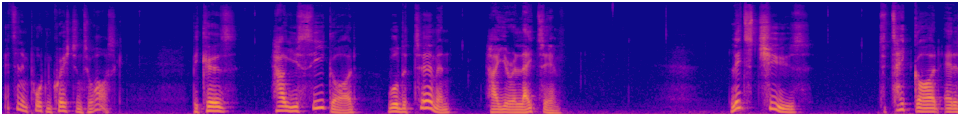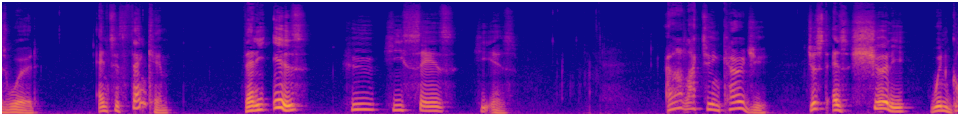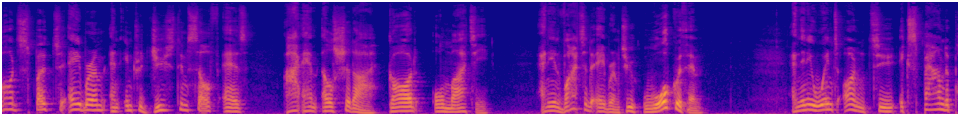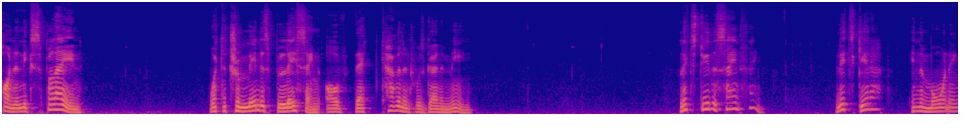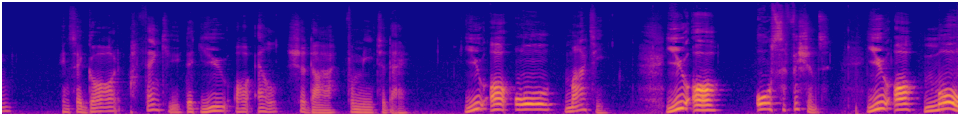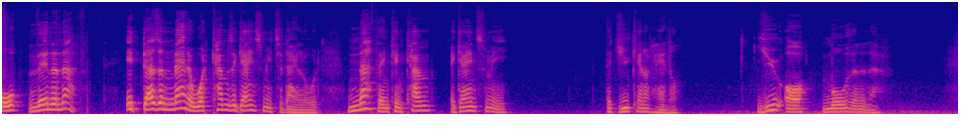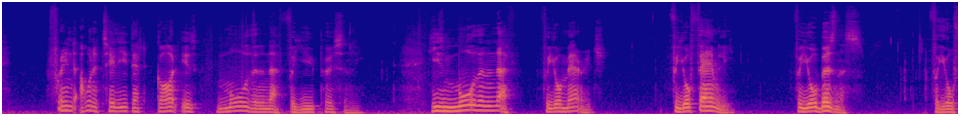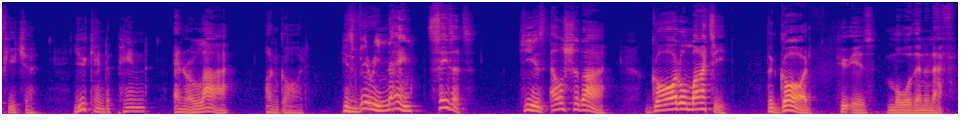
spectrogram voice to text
That's an important question to ask because how you see God will determine how you relate to Him. Let's choose to take God at His word and to thank Him that He is who He says He is. And I'd like to encourage you, just as surely when God spoke to Abram and introduced himself as I am El Shaddai, God Almighty, and he invited Abram to walk with him. And then he went on to expound upon and explain what the tremendous blessing of that covenant was going to mean. Let's do the same thing. Let's get up in the morning and say, God, I thank you that you are El Shaddai for me today. You are almighty. You are all sufficient. You are more than enough. It doesn't matter what comes against me today, Lord. Nothing can come against me that you cannot handle. You are more than enough. Friend, I want to tell you that God is more than enough for you personally. He's more than enough for your marriage, for your family, for your business, for your future. You can depend and rely on God. His very name says it. He is El Shaddai, God Almighty, the God who is more than enough.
